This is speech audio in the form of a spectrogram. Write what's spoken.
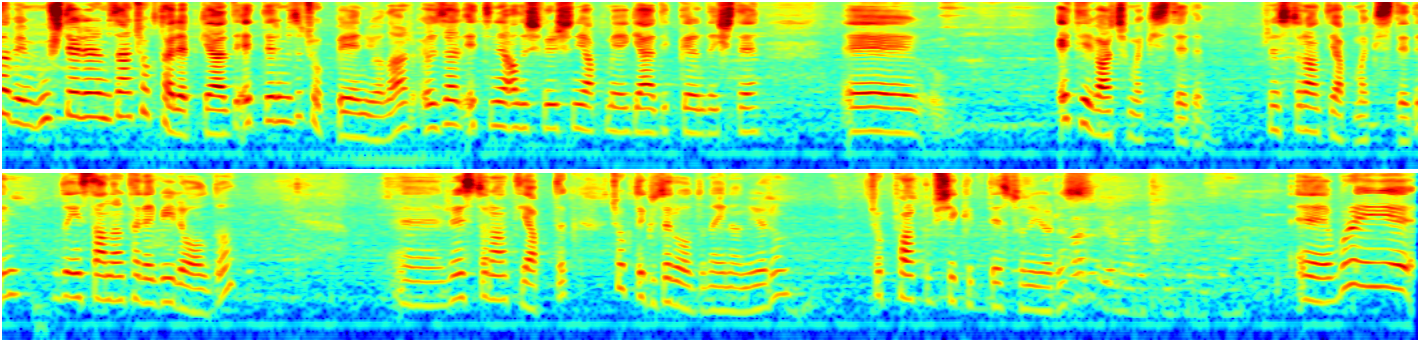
tabii müşterilerimizden çok talep geldi. Etlerimizi çok beğeniyorlar. Özel etini alışverişini yapmaya geldiklerinde işte e, et evi açmak istedim. Restoran yapmak istedim. Bu da insanların talebiyle oldu. E, restoran yaptık. Çok da güzel olduğuna inanıyorum. Çok farklı bir şekilde sunuyoruz. Ee, burayı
